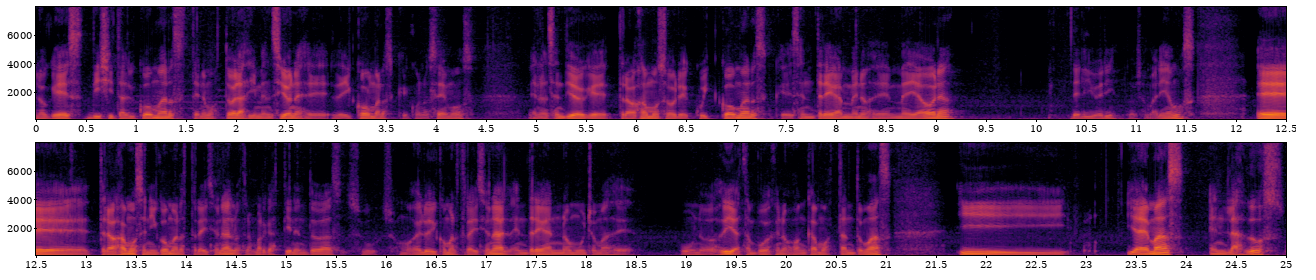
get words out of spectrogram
lo que es digital commerce tenemos todas las dimensiones de e-commerce que conocemos, en el sentido de que trabajamos sobre quick commerce, que se entrega en menos de media hora, delivery lo llamaríamos. Eh, trabajamos en e-commerce tradicional, nuestras marcas tienen todas su, su modelo de e-commerce tradicional, entregan no mucho más de uno o dos días, tampoco es que nos bancamos tanto más. Y, además, en las dos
